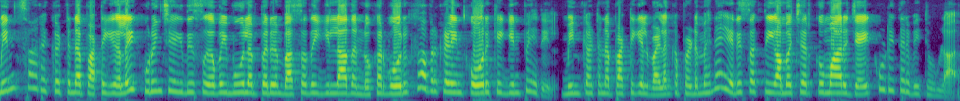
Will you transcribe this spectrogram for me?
மின்சார கட்டண பட்டியலை குறுஞ்செய்தி சேவை மூலம் பெறும் வசதி இல்லாத நுகர்வோருக்கு அவர்களின் கோரிக்கையின் பேரில் மின் கட்டண பட்டியல் வழங்கப்படும் என எரிசக்தி அமைச்சர் குமார் ஜெயக்கொடி தெரிவித்துள்ளார்.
